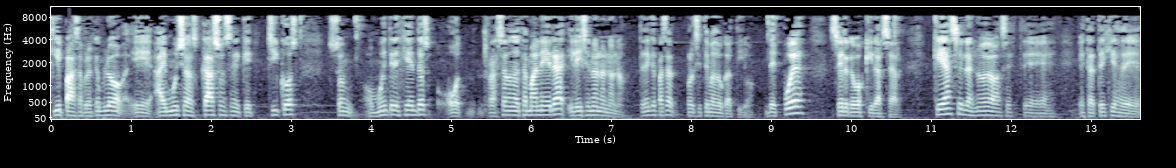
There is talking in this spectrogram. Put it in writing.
qué pasa? Por ejemplo, eh, hay muchos casos en que chicos son o muy inteligentes o razonan de esta manera y le dicen, no, no, no, no, tenés que pasar por el sistema educativo. Después, sé lo que vos quieras hacer. ¿Qué hacen las nuevas, este, estrategias de,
